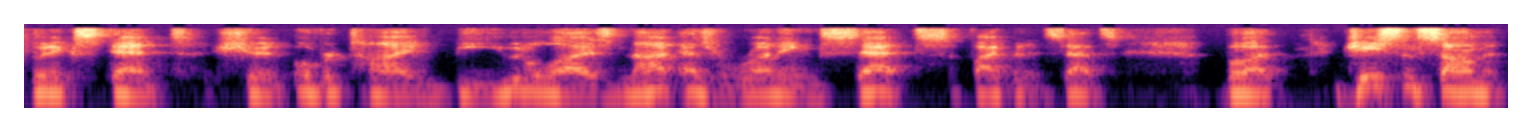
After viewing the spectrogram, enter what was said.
to an extent should over time be utilized not as running sets five minute sets but jason salmon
